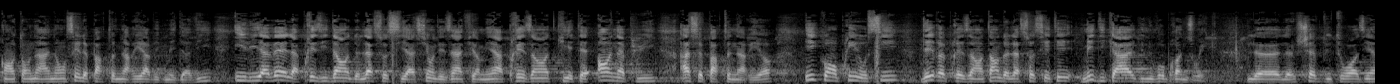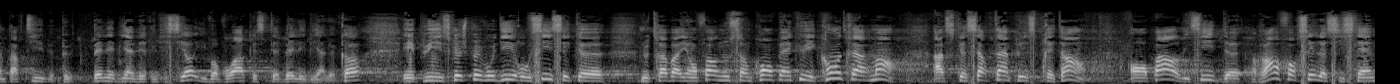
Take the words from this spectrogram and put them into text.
quand on a annoncé le partenariat avec Medavi, il y avait la présidente de l'Association des infirmières présente qui était en appui à ce partenariat, y compris aussi des représentants de la Société médicale du Nouveau-Brunswick le, chef du troisième parti peut bel et bien vérifier ça. Il va voir que c'était bel et bien le cas. Et puis, ce que je peux vous dire aussi, c'est que nous travaillons fort, nous sommes convaincus, et contrairement à ce que certains puissent prétendre, on parle ici de renforcer le système,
